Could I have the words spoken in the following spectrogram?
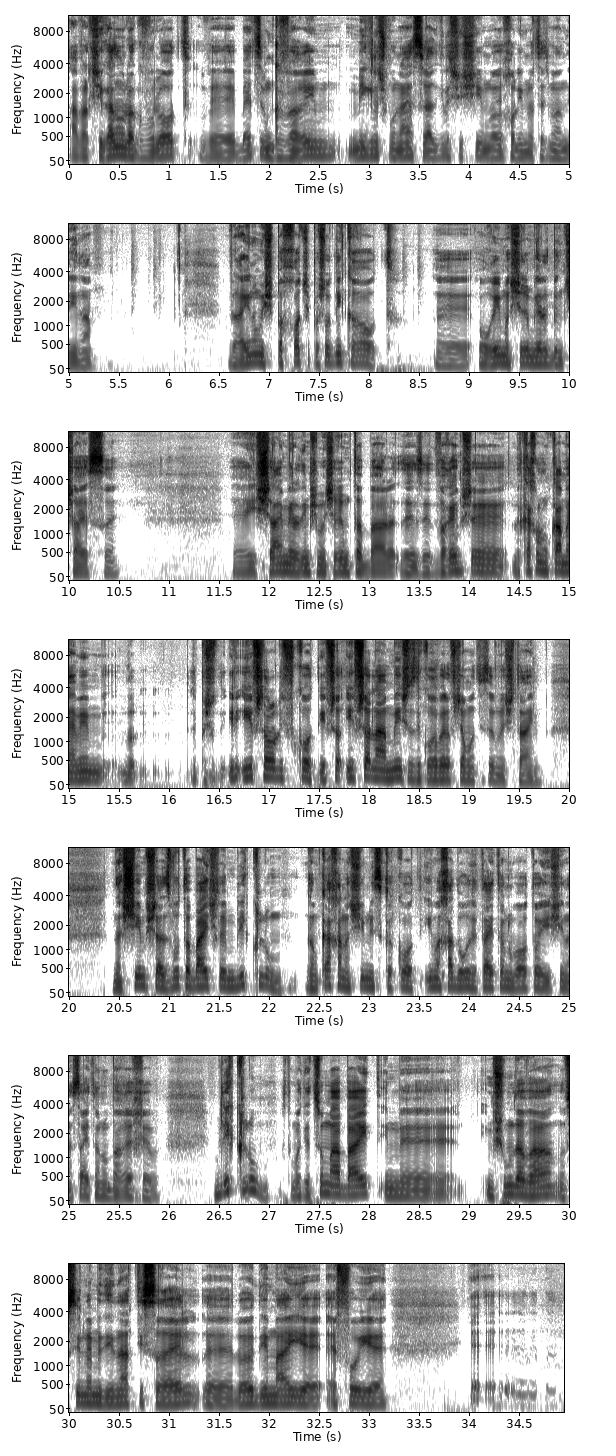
אבל כשהגענו לגבולות, ובעצם גברים מגיל 18 עד גיל 60 לא יכולים לצאת מהמדינה. וראינו משפחות שפשוט נקרעות. אה, הורים משאירים ילד בן 19, אה, אישה עם ילדים שמשאירים את הבעל, זה, זה דברים שלקח לנו כמה ימים, זה פשוט, אי, אי אפשר לא לבכות, אי אי אפשר להאמין שזה קורה ב-1922. נשים שעזבו את הבית שלהם בלי כלום, גם ככה נשים נזקקות. אמא חד הורית הייתה איתנו באוטו האישי, נסעה איתנו ברכב, בלי כלום. זאת אומרת, יצאו מהבית עם, אה, עם שום דבר, נוסעים למדינת ישראל, אה, לא יודעים מה יהיה, איפה יהיה. אה,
